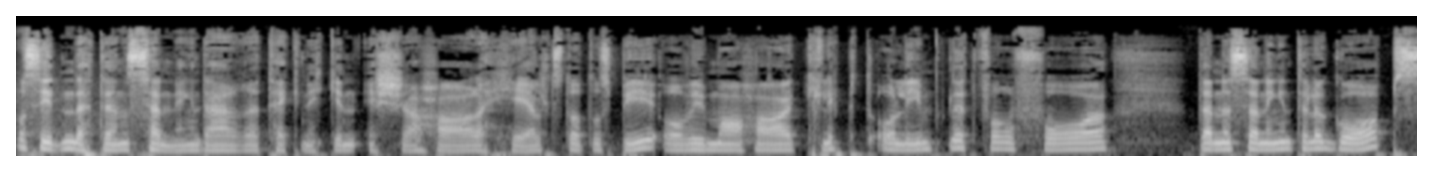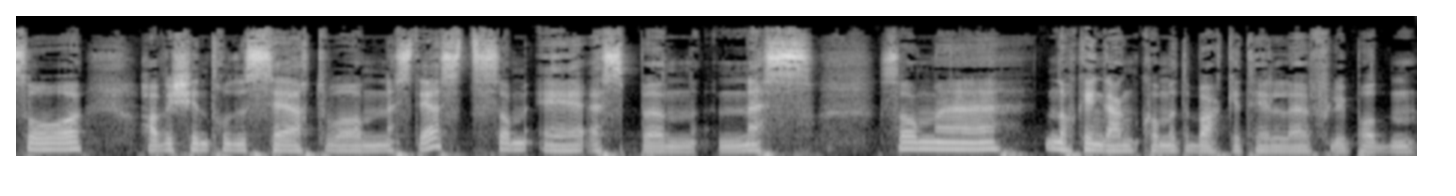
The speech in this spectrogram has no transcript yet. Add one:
Og siden dette er en sending der teknikken ikke har helt stått å spy, og vi må ha klipt og limt litt for å få denne sendingen til å gå opp, så har vi ikke introdusert vår neste gjest, som er Espen Næss. Som eh, nok en gang kommer tilbake til eh, Flypodden.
